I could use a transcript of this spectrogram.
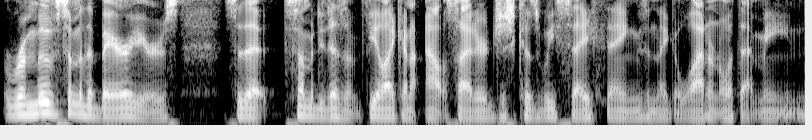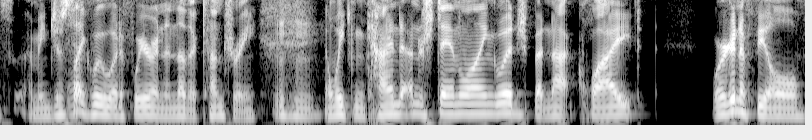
remove some of the barriers so that somebody doesn't feel like an outsider just because we say things and they go, well, I don't know what that means. I mean, just yeah. like we would if we were in another country mm-hmm. and we can kind of understand the language, but not quite, we're going to feel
